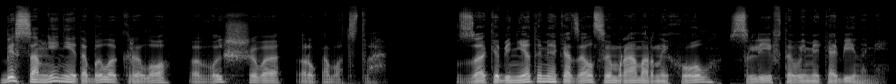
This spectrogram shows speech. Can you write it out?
Без сомнения, это было крыло высшего руководства. За кабинетами оказался мраморный холл с лифтовыми кабинами.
